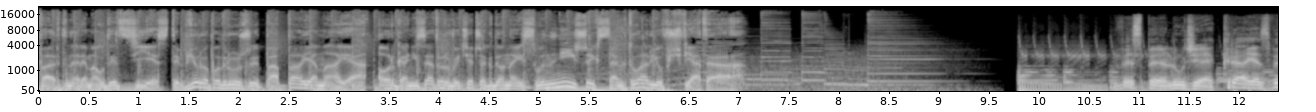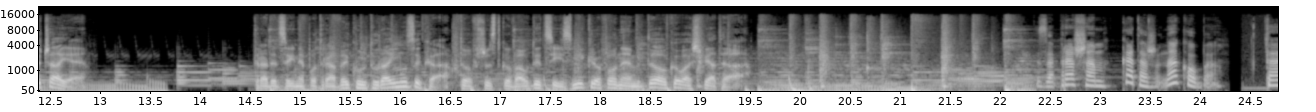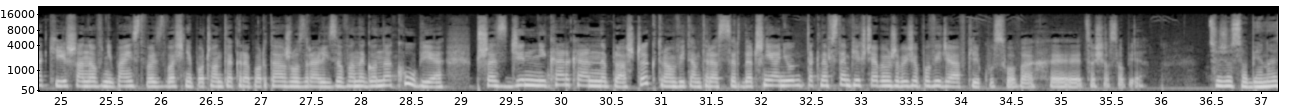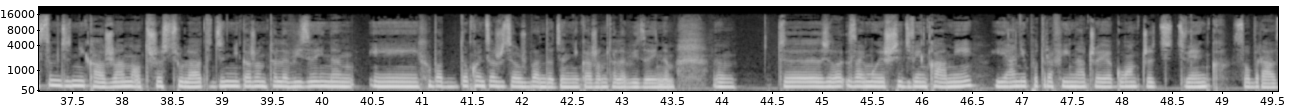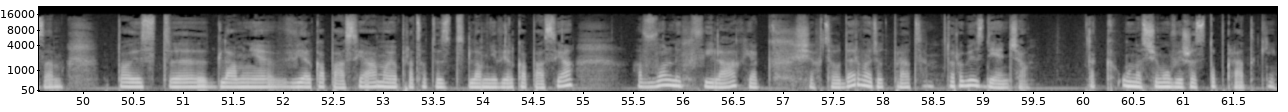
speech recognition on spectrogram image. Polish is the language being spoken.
Partnerem audycji jest biuro podróży Papaja Maja, organizator wycieczek do najsłynniejszych sanktuariów świata. Wyspy, ludzie, kraje, zwyczaje. Tradycyjne potrawy, kultura i muzyka. To wszystko w audycji z mikrofonem dookoła świata. Zapraszam, Katarzyna Koba. Taki, szanowni państwo, jest właśnie początek reportażu zrealizowanego na Kubie przez dziennikarkę Annę Plaszczyk, którą witam teraz serdecznie. Aniu, tak na wstępie chciałabym, żebyś opowiedziała w kilku słowach y, coś o sobie. Coś o sobie. No jestem dziennikarzem od sześciu lat, dziennikarzem telewizyjnym i chyba do końca życia już będę dziennikarzem telewizyjnym. Ty zajmujesz się dźwiękami. Ja nie potrafię inaczej jak łączyć dźwięk z obrazem. To jest y, dla mnie wielka pasja. Moja praca to jest dla mnie wielka pasja. A w wolnych chwilach, jak się chcę oderwać od pracy, to robię zdjęcia. Tak u nas się mówi, że stop klatki.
